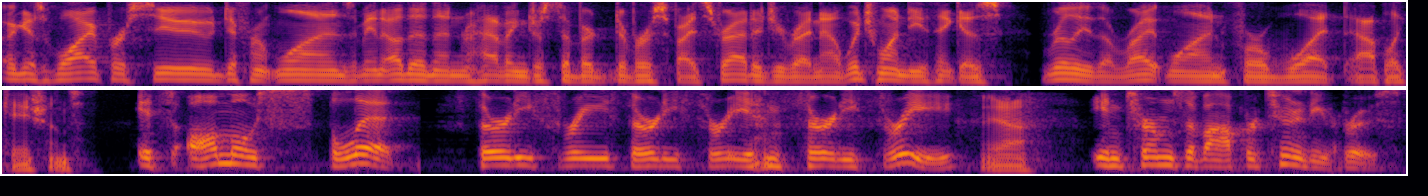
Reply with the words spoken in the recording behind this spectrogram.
I guess why pursue different ones? I mean, other than having just a diversified strategy right now, which one do you think is really the right one for what applications? It's almost split 33, 33, and 33. Yeah in terms of opportunity, Bruce,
